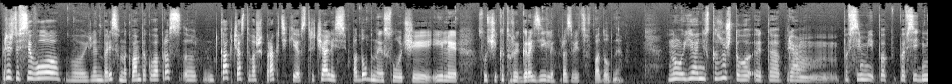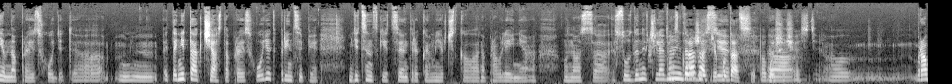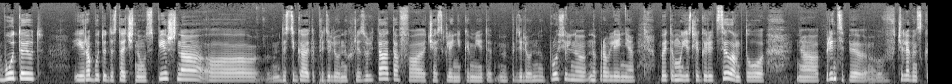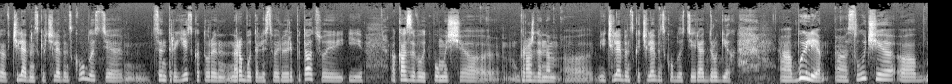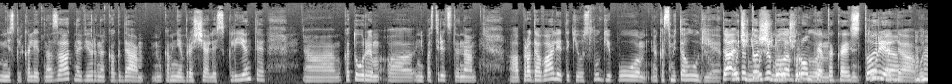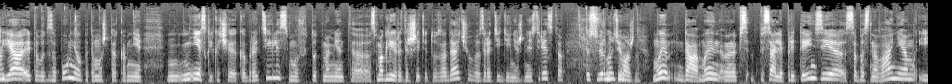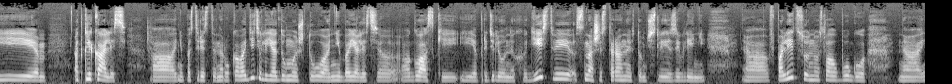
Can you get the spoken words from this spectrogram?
Прежде всего, э, Елена Борисовна, к вам такой вопрос. Э, как часто в вашей практике встречались подобные случаи или случаи, которые грозили развиться в подобное? Ну, я не скажу, что это прям повсеми, повседневно происходит. Э, это не так часто происходит. В принципе, медицинские центры коммерческого направления у нас э, созданы в Челябинской ну, не дорожат репутацией, по большей а, части. Работают и работают достаточно успешно, э, достигают определенных результатов. Э, часть клиник имеет определенное профильное направление. Поэтому, если говорить в целом, то э, в принципе, в Челябинске, в Челябинске, в Челябинской области центры есть, которые наработали свою репутацию и оказывают помощь гражданам и Челябинской, Челябинской области и ряд других. А, были а, случаи а, несколько лет назад, наверное, когда ко мне обращались клиенты, которым а, непосредственно а, продавали такие услуги по косметологии. Да, очень, это тоже очень, была очень громкая была такая история. история да, угу. вот я это вот запомнила, потому что ко мне несколько человек обратились, мы в тот момент смогли разрешить эту задачу, возвратить денежные средства. То есть вернуть Путем. можно? Мы, да, мы писали претензии с обоснованием и откликались непосредственно руководители. Я думаю, что они боялись э, огласки и определенных действий с нашей стороны, в том числе и заявлений а, в полицию, но, слава богу, а,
